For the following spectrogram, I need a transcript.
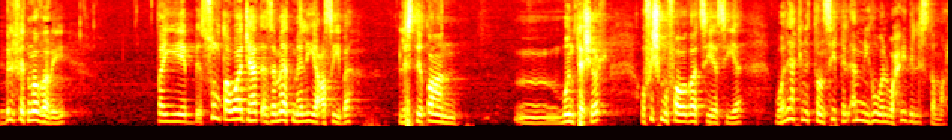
بيلفت نظري طيب السلطة واجهت أزمات مالية عصيبة الاستيطان منتشر وفيش مفاوضات سياسية ولكن التنسيق الأمني هو الوحيد اللي استمر.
